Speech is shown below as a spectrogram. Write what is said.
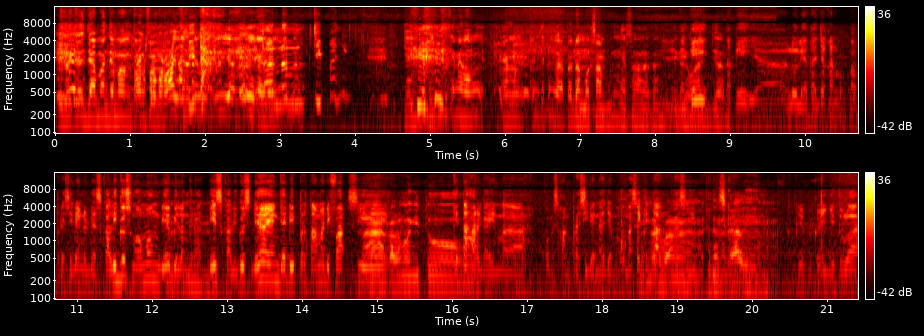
udah kayak zaman zaman transformer lagi kan iya kayak Ditanam gitu. chip aja. Kayak gitu, kan emang emang kan kita nggak tahu dampak sampingnya soalnya kan jadi tapi wajar tapi ya lu lihat aja kan Pak Presiden udah sekaligus ngomong dia bilang Mm-mm. gratis sekaligus dia yang jadi pertama divaksin. nah kalau mau gitu kita hargain lah kalau misalkan presiden aja mau masa benar kita nggak banget sih Benar sekali. ya pokoknya gitulah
